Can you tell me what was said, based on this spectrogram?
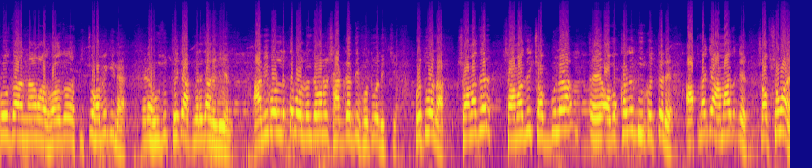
রোজা, নামাজ, হজ কিছু হবে কি না, এটা হুজুর থেকে আপনারা জানে নিয়েন। আমি বললে তো বলবেন যেমন ষাটগার দিয়ে ফতুয়া দিচ্ছি। ফতুয়া না, সমাজের, সামাজিক সবগুলা অবক্ষয়কে দূর করতে হলে আপনাকে আমাদেরকে সবসময়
